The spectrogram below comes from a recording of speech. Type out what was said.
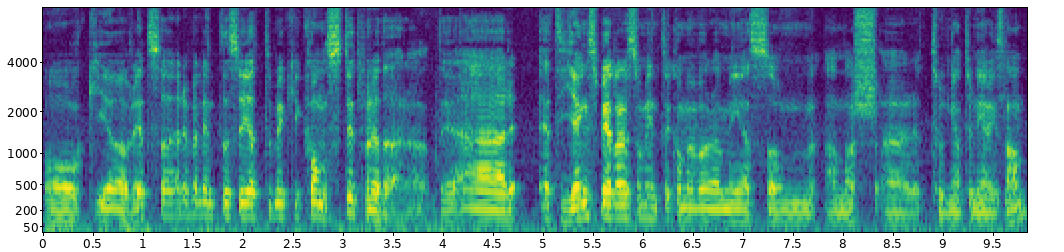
Och i övrigt så är det väl inte så jättemycket konstigt med det där. Det är ett gäng spelare som inte kommer vara med som annars är tunga turneringsnamn.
